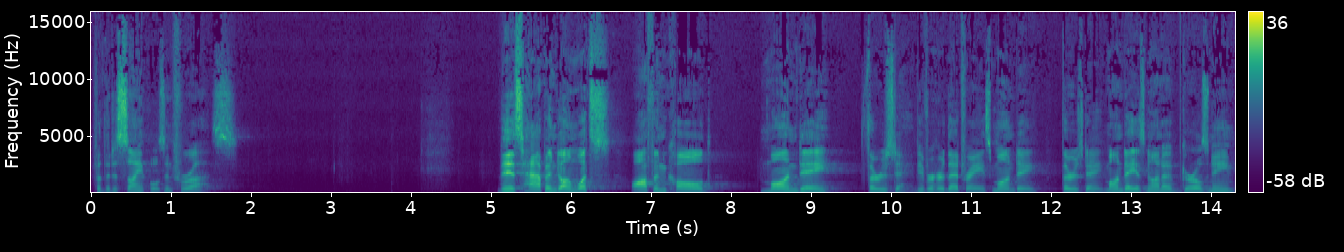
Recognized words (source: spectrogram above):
for the disciples and for us. This happened on what's often called Maundy Thursday. Have you ever heard that phrase? Maundy Thursday? Maundy is not a girl's name.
